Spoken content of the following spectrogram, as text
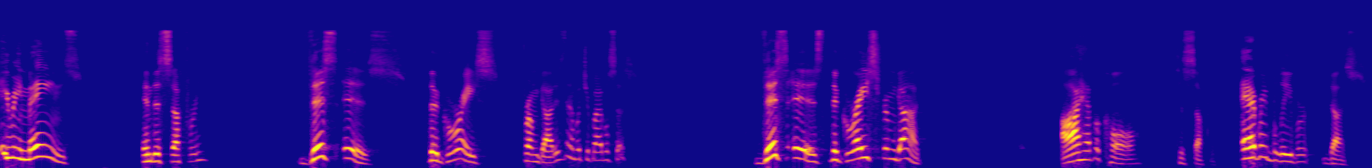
he remains in this suffering. This is the grace from God. Isn't that what your Bible says? This is the grace from God. I have a call to suffer. Every believer does.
